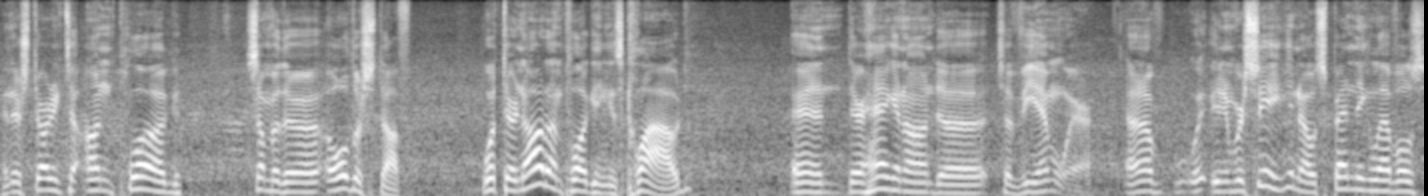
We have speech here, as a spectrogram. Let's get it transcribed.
and they're starting to unplug some of the older stuff. What they're not unplugging is cloud, and they're hanging on to, to VMware. And and we're seeing, you know, spending levels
